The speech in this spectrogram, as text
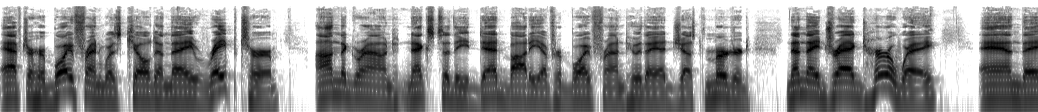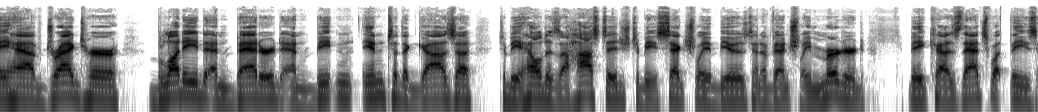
after her boyfriend was killed, and they raped her on the ground next to the dead body of her boyfriend, who they had just murdered. Then they dragged her away, and they have dragged her bloodied and battered and beaten into the Gaza to be held as a hostage, to be sexually abused, and eventually murdered because that's what these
